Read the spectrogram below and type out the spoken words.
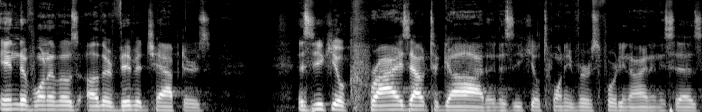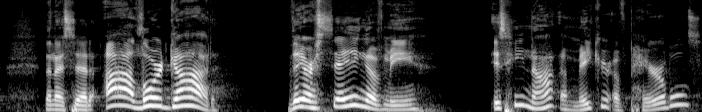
end of one of those other vivid chapters, Ezekiel cries out to God in Ezekiel 20, verse 49, and he says, Then I said, Ah, Lord God, they are saying of me, Is he not a maker of parables?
